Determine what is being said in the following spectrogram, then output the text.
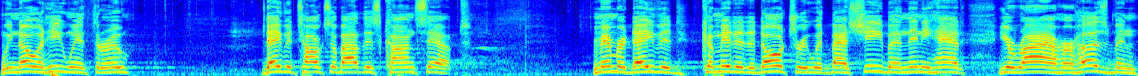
we know what he went through. David talks about this concept. Remember, David committed adultery with Bathsheba, and then he had Uriah, her husband,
